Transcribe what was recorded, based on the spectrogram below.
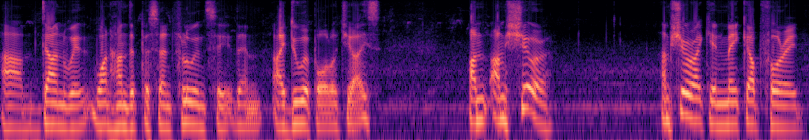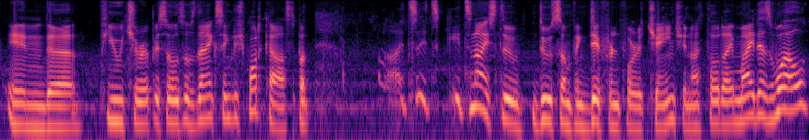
um, done with 100% fluency, then I do apologize. I'm, I'm sure, I'm sure I can make up for it in the future episodes of the Zdenek's English podcast. But it's it's it's nice to do something different for a change, and I thought I might as well,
